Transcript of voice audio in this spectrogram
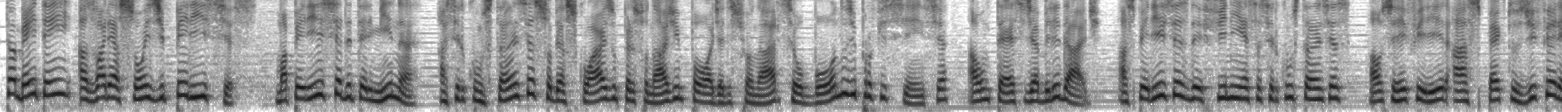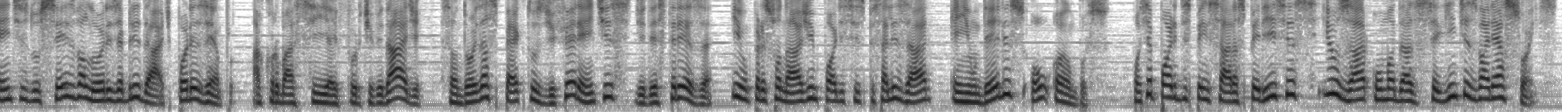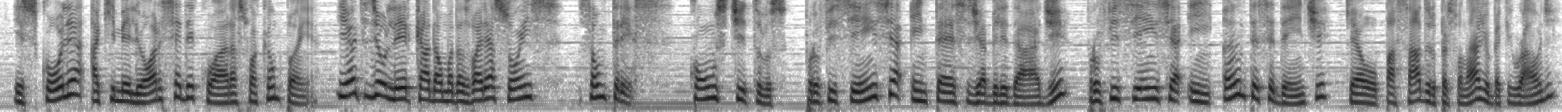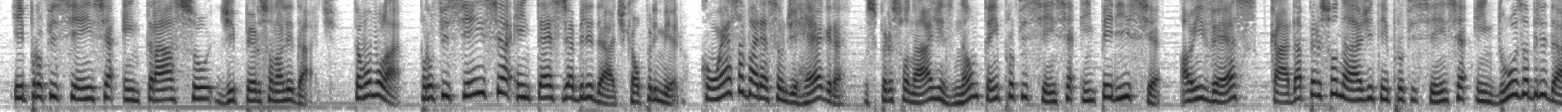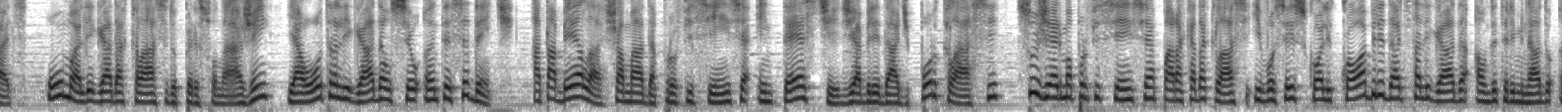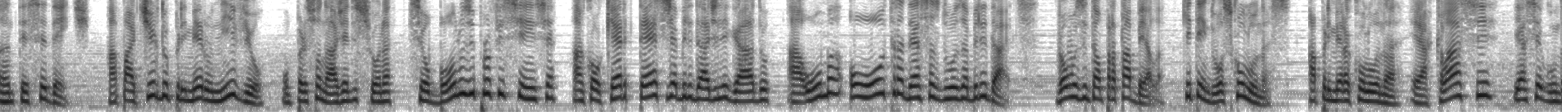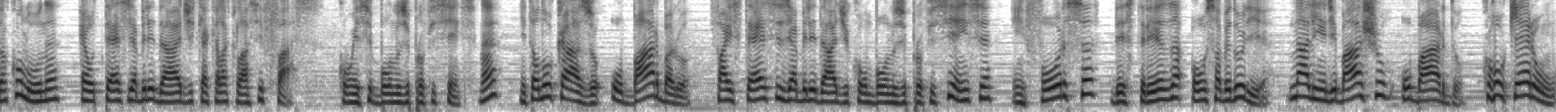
Também tem as variações de perícias. Uma perícia determina as circunstâncias sob as quais um personagem pode adicionar seu bônus de proficiência a um teste de habilidade. As perícias definem essas circunstâncias ao se referir a aspectos diferentes dos seis valores de habilidade. Por exemplo, acrobacia e furtividade são dois aspectos diferentes de destreza, e um personagem pode se especializar em um deles ou ambos. Você pode dispensar as perícias e usar uma das seguintes variações. Escolha a que melhor se adequar à sua campanha. E antes de eu ler cada uma das variações, são três, com os títulos Proficiência em teste de habilidade, proficiência em antecedente, que é o passado do personagem, o background, e proficiência em traço de personalidade. Então vamos lá. Proficiência em teste de habilidade, que é o primeiro. Com essa variação de regra, os personagens não têm proficiência em perícia. Ao invés, cada personagem tem proficiência em duas habilidades, uma ligada à classe do personagem e a outra ligada ao seu antecedente. A tabela, chamada Proficiência em Teste de Habilidade por Classe, sugere uma proficiência para cada classe e você escolhe qual habilidade está ligada a um determinado antecedente. A partir do primeiro nível, um personagem adiciona seu bônus de proficiência a qualquer teste de habilidade ligado a uma ou outra dessas duas habilidades. Vamos então para a tabela, que tem duas colunas. A primeira coluna é a classe e a segunda coluna é o teste de habilidade que aquela classe faz com esse bônus de proficiência, né? Então, no caso, o bárbaro faz testes de habilidade com bônus de proficiência em força, destreza ou sabedoria. Na linha de baixo, o bardo, qualquer um.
